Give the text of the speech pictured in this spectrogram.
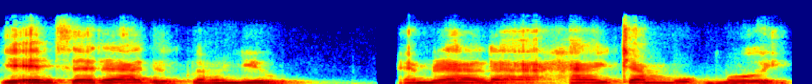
Vậy em sẽ ra được là bao nhiêu? Em ra là 240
